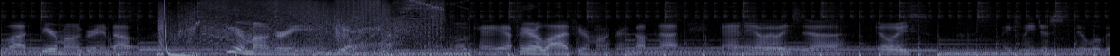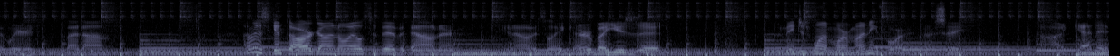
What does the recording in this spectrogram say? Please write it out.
a lot of fear mongering about fear mongering. Yeah. Okay, I hear a lot of fear mongering about that, and it always, uh, it always makes me just feel a little bit weird. But um, I'm gonna skip the argan oil. It's a bit of a downer. You know, it's like everybody uses it, and they just want more money for it. And I say, I get it.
